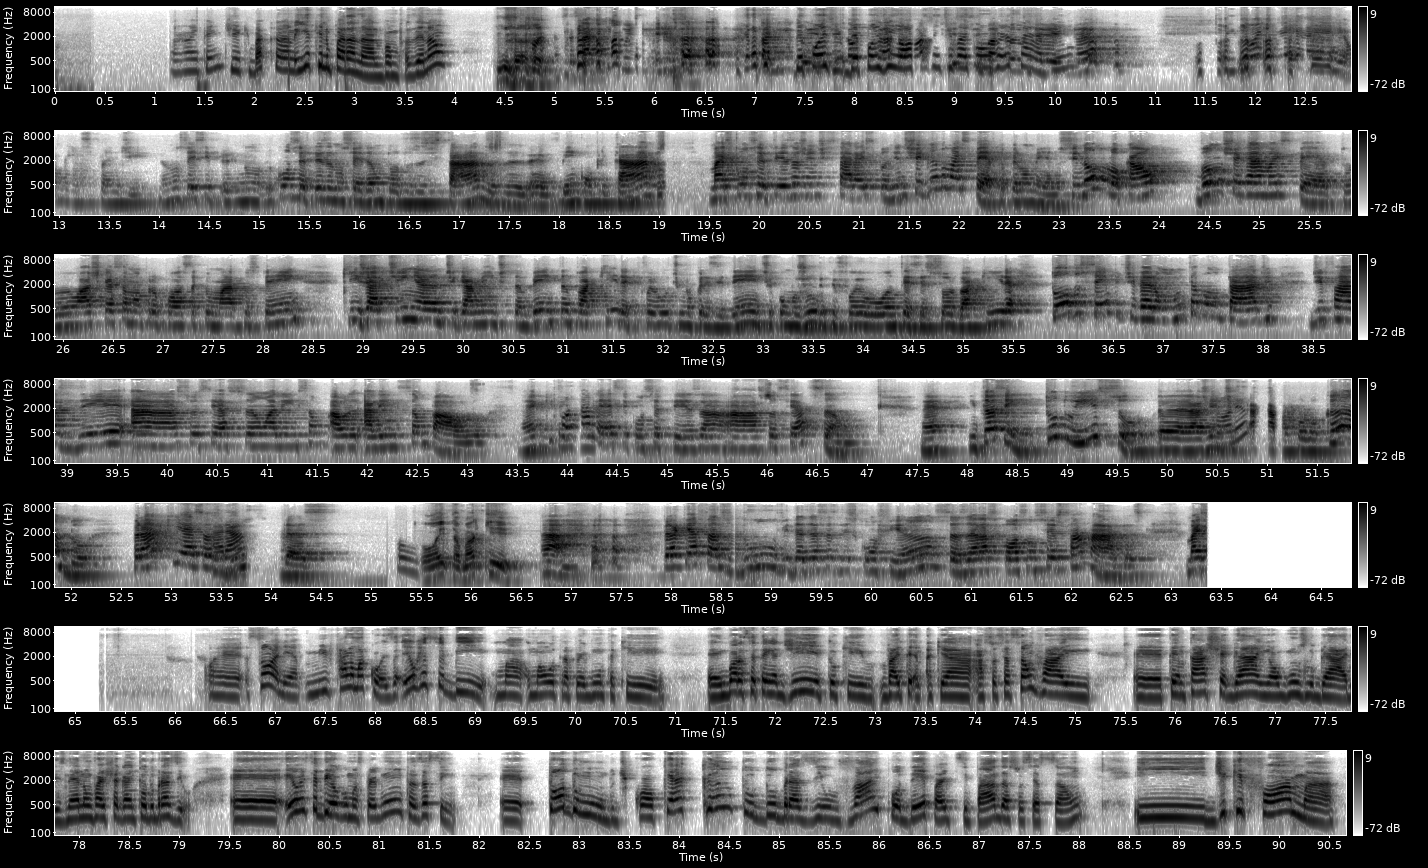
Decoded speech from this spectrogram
Ah, entendi, que bacana. E aqui no Paraná, não vamos fazer, não? Você sabe que, sabe que depois, depois em off a gente vai conversar, também, viu? Né? Então a ideia é realmente expandir. Eu não sei se, não, com certeza não serão todos os estados, é bem complicado, mas com certeza a gente estará expandindo, chegando mais perto, pelo menos. Se não no local, vamos chegar mais perto. Eu acho que essa é uma proposta que o Marcos tem, que já tinha antigamente também, tanto a Akira, que foi o último presidente, como o Júlio, que foi o antecessor do Akira, todos sempre tiveram muita vontade de fazer a associação além de São, além de São Paulo, né, que fortalece com certeza a associação. Né? Então, assim, tudo isso uh, a gente Olha. acaba colocando para que essas dúvidas. Oi, estamos aqui. Ah, para que essas dúvidas, essas desconfianças, elas possam ser sanadas. É, Sônia, me fala uma coisa. Eu recebi uma, uma outra pergunta que, é, embora você tenha dito que vai ter, que a associação vai é, tentar chegar em alguns lugares, né? Não vai chegar em todo o Brasil. É, eu recebi algumas perguntas assim. É, todo mundo de qualquer canto do Brasil vai poder participar da associação e de que forma,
